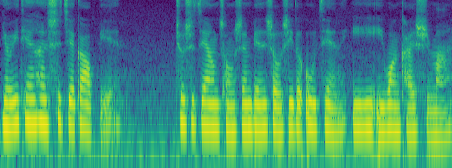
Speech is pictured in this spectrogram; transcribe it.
有一天和世界告别，就是这样从身边熟悉的物件一一遗忘开始吗？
